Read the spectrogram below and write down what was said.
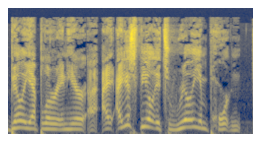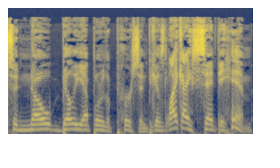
Billy Eppler in here, I, I just feel it's really important to know Billy Eppler the person because, like I said to him,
